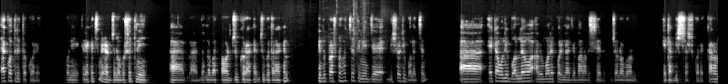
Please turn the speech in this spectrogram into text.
একত্রিত করে উনি রেখেছেন। এটার জন্য অবশ্যই তিনি ধন্যবাদ পাওয়ার যোগ্য রাখেন যোগ্যতা রাখেন। কিন্তু প্রশ্ন হচ্ছে তিনি যে বিষয়টি বলেছেন আহ, এটা উনি বললেও আমি মনে করি না যে বাংলাদেশের জনগণ এটা বিশ্বাস করে। কারণ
